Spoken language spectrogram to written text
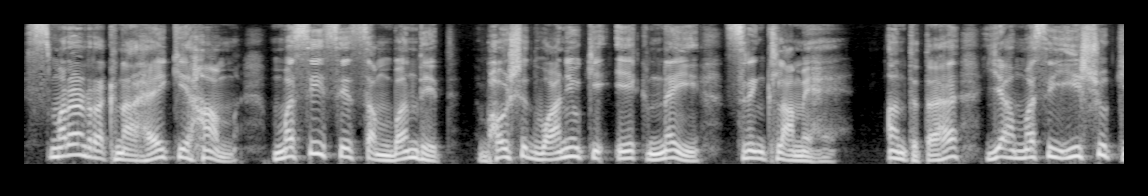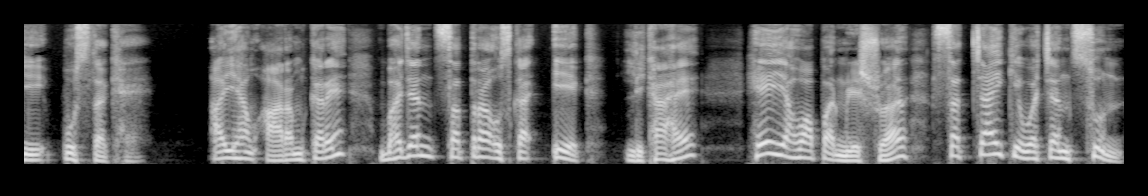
स्मरण रखना है कि हम मसीह से संबंधित भविष्यवाणियों की एक नई श्रृंखला में हैं। अंततः यह मसीह यीशु की पुस्तक है। आइए हम आरंभ करें। भजन सत्रह, उसका एक लिखा है, हे यह परमेश्वर, सच्चाई के वचन सुन।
